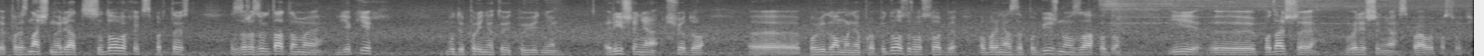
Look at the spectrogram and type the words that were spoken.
е, призначено ряд судових експертиз, з результатами яких буде прийнято відповідні рішення щодо е, повідомлення про підозру особі, обрання запобіжного заходу і е, подальше вирішення справи по суті.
